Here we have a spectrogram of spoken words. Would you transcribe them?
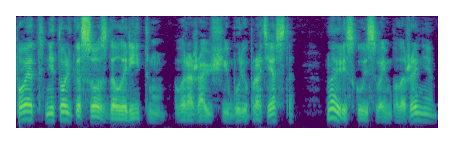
поэт не только создал ритм, выражающий бурю протеста, но и, рискуя своим положением,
